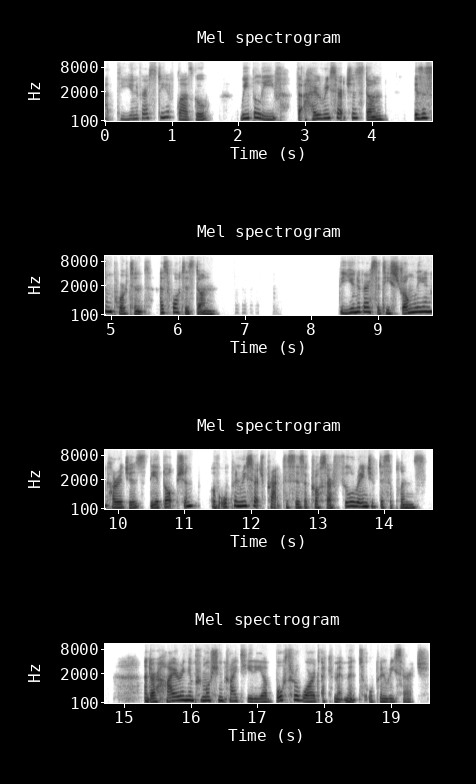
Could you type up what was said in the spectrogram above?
At the University of Glasgow, we believe that how research is done is as important as what is done. The university strongly encourages the adoption of open research practices across our full range of disciplines, and our hiring and promotion criteria both reward a commitment to open research.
